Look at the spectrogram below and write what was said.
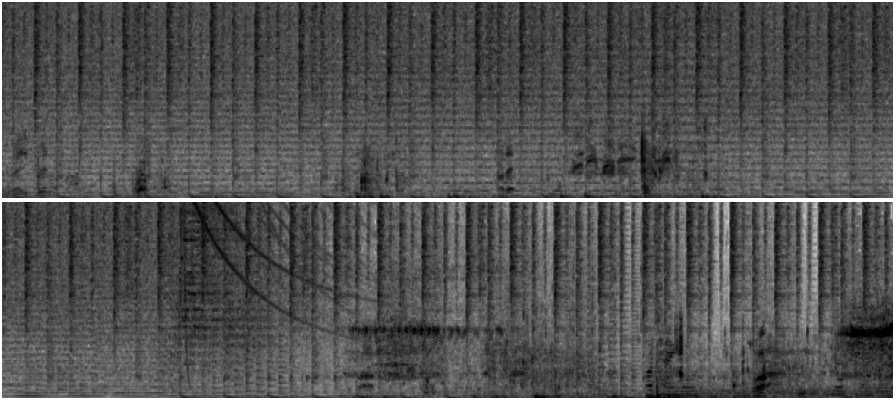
You ready for it? Got it? Not tangled. What? No tangled.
